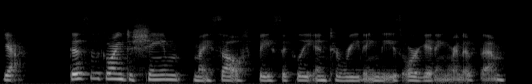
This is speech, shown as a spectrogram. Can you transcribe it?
yeah, this is going to shame myself basically into reading these or getting rid of them.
